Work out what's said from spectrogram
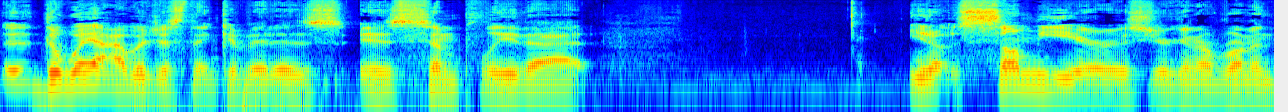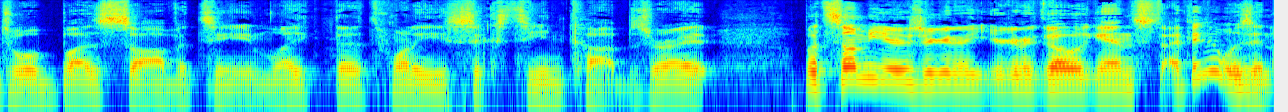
the way I would just think of it is is simply that you know some years you're going to run into a buzzsaw of a team like the 2016 Cubs, right? But some years you're going to you're going to go against I think it was in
